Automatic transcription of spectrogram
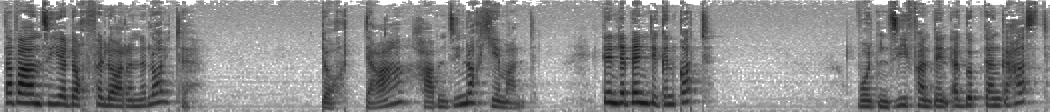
Da waren sie jedoch verlorene Leute. Doch da haben sie noch jemand, den lebendigen Gott. Wurden sie von den Ägyptern gehasst,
